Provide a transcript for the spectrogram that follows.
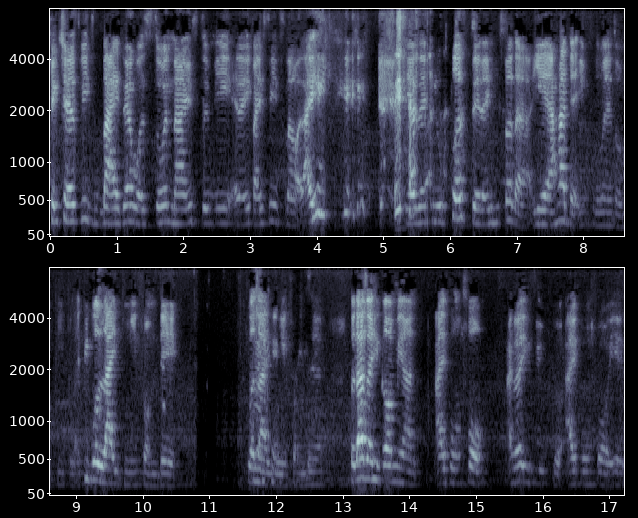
pictures, which by then was so nice to me. And if I see it now, like yeah, then he posted and he saw that yeah, I had the influence on people. Like people liked me from there. People liked me from there. So that's why he got me an iPhone 4. I thought you for iPhone 4, yes.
